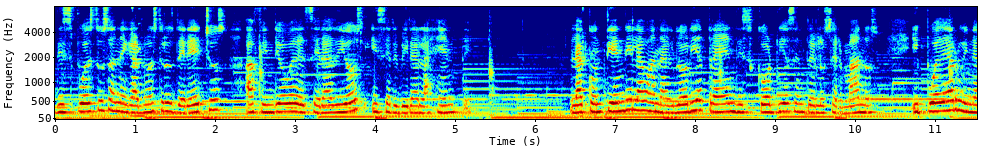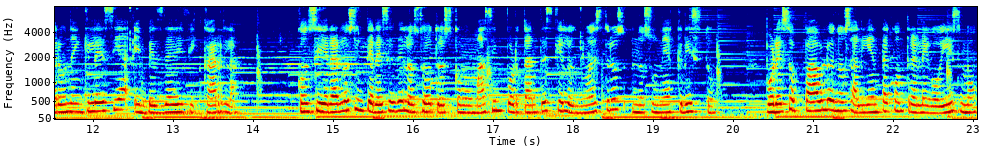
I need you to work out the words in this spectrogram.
dispuestos a negar nuestros derechos a fin de obedecer a Dios y servir a la gente. La contienda y la vanagloria traen discordias entre los hermanos y puede arruinar una iglesia en vez de edificarla. Considerar los intereses de los otros como más importantes que los nuestros nos une a Cristo. Por eso Pablo nos alienta contra el egoísmo,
